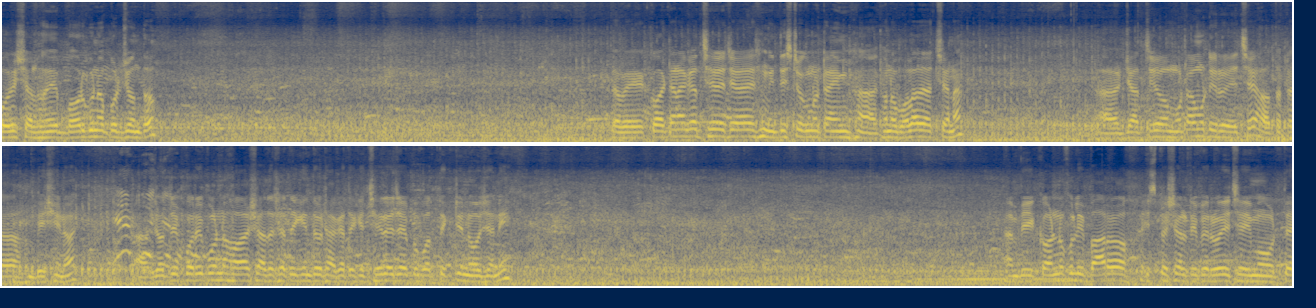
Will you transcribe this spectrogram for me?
বরিশাল হয়ে বরগুনা পর্যন্ত। তবে কয়টা নাগাদ ছেড়ে যায় নির্দিষ্ট কোনো টাইম এখনও বলা যাচ্ছে না। আর যাত্রীও মোটামুটি রয়েছে, অতটা বেশি নয়। আর যাত্রী পরিপূর্ণ হওয়ার সাথে সাথে কিন্তু ঢাকা থেকে ছেড়ে যায় প্রত্যেকটি নৌজানি আমি কর্ণফুলি বারো স্পেশাল ট্রিপে রয়েছে এই মুহূর্তে।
